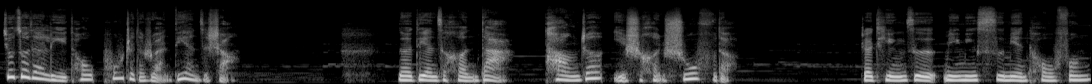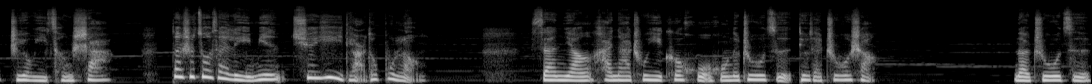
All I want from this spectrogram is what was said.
就坐在里头铺着的软垫子上。那垫子很大，躺着也是很舒服的。这亭子明明四面透风，只有一层纱，但是坐在里面却一点都不冷。三娘还拿出一颗火红的珠子丢在桌上，那珠子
